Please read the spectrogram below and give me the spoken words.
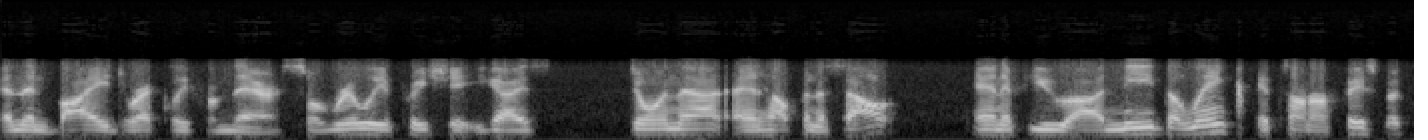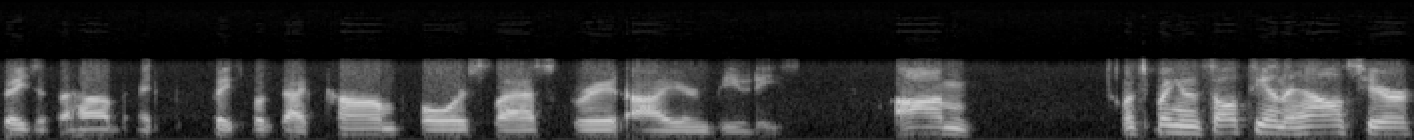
and then buy directly from there. So really appreciate you guys doing that and helping us out. And if you uh, need the link, it's on our Facebook page at the hub at facebook.com forward slash gridiron beauties. Um, let's bring in salty on the house here.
